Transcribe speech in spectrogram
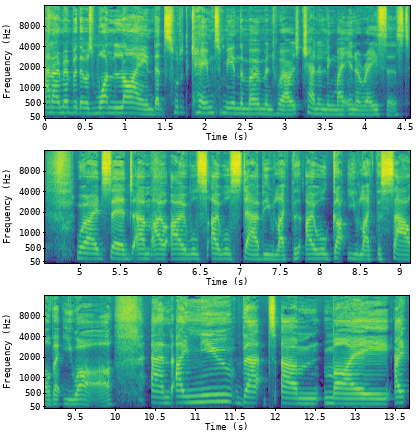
And I remember there was one line that sort of came to me in the moment where I was channeling my inner racist, where I'd said, um, I, "I will I will stab you like the I will gut you like the sow that you are," and I knew that um, my I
